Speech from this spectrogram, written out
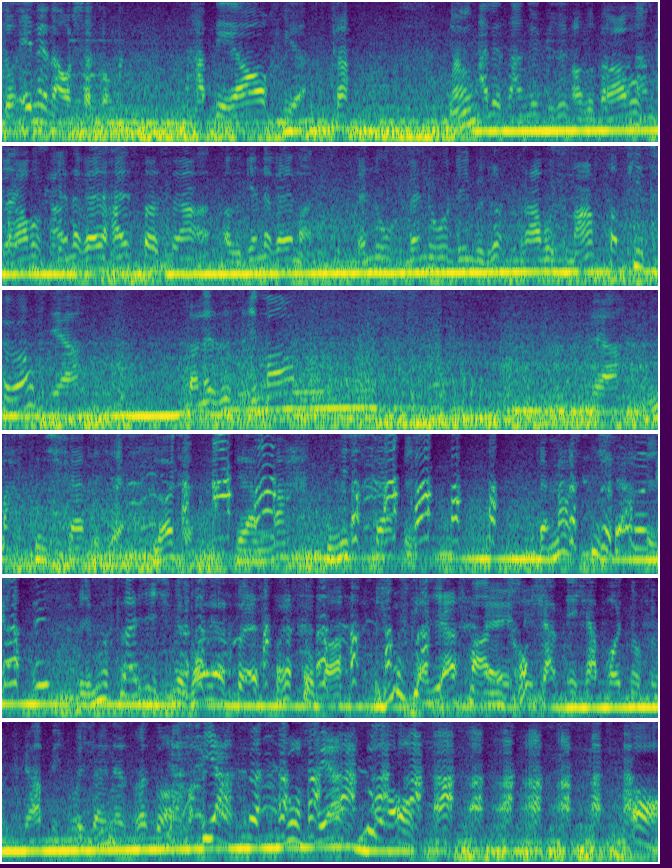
So, Innenausstattung. Habt ihr ja auch hier. Klar. Ne? Alles angegriffen. Also angreifen Brabus kann. generell heißt das ja, also generell mal, wenn du, wenn du den Begriff Brabus Masterpiece hörst, Ja, dann ist es immer, ja. mach's nicht fertig, ey. Leute, der macht nicht fertig. Der macht nicht so fertig. geil. ich muss gleich, ich, wir wollen jetzt zur Espresso-Bar. Ich muss gleich erstmal an Ey, den Tropf. ich habe ich hab heute nur fünf gehabt. Ich muss deinen Espresso haben. ja, so fährst du auch. Oh,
